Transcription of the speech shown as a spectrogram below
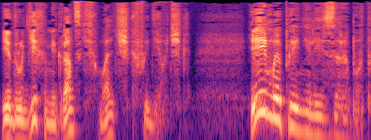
и других эмигрантских мальчиков и девочек. И мы принялись за работу.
